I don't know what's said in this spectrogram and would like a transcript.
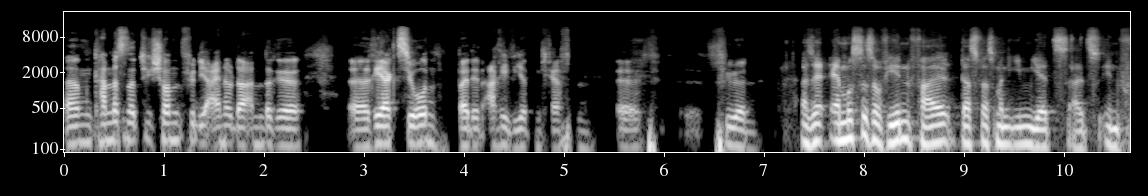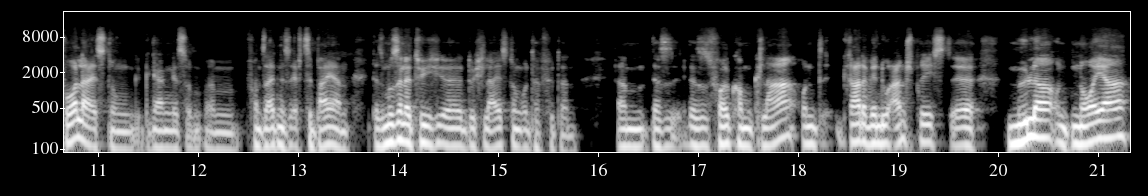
ähm, kann das natürlich schon für die eine oder andere äh, Reaktion bei den arrivierten Kräften äh, führen. Also er muss das auf jeden Fall, das, was man ihm jetzt als in Vorleistung gegangen ist um, um, von Seiten des FC Bayern, das muss er natürlich äh, durch Leistung unterfüttern. Ähm, das, das, ist vollkommen klar. Und gerade wenn du ansprichst, äh, Müller und Neuer,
